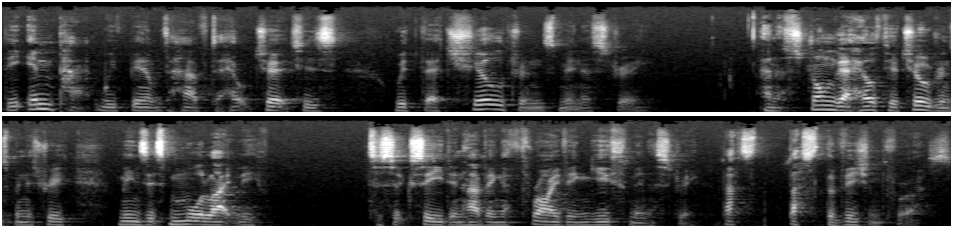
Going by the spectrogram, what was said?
the impact we've been able to have to help churches with their children's ministry. And a stronger, healthier children's ministry means it's more likely to succeed in having a thriving youth ministry. That's, that's the vision for us.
